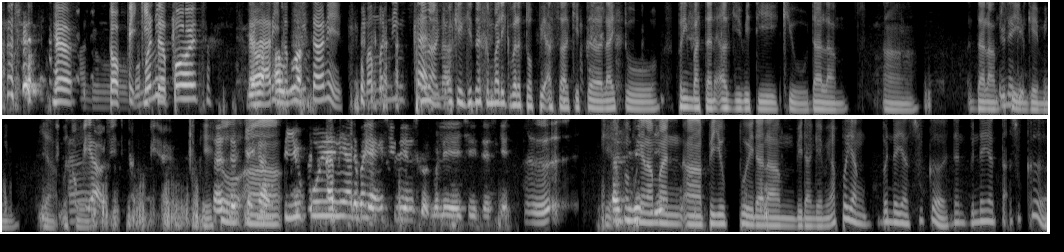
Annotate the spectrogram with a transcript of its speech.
Aduh. topik kita pun dah Ya lari topik kita ni. memeningkan. Tak, Okey, kita kembali kepada topik asal kita iaitu perlimbatan LGBTQ dalam uh, dalam Dunia scene gaming. Ya, betul. Topik lah ni. Topik eh. Okay, so uh, Pui ni ada banyak experience kot. Boleh cerita sikit. okay, apa pengalaman uh, PU Pui dalam bidang gaming? Apa yang benda yang suka dan benda yang tak suka?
